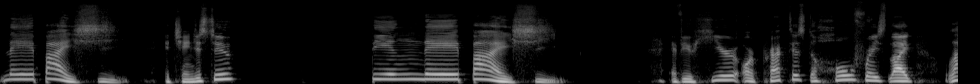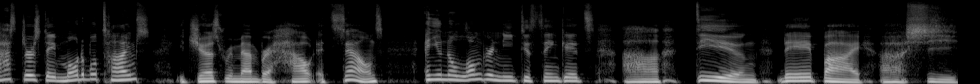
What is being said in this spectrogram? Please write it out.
le bai xi. It changes to ding le bai xi. If you hear or practice the whole phrase like last Thursday multiple times, you just remember how it sounds and you no longer need to think it's uh ding de bai uh xi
